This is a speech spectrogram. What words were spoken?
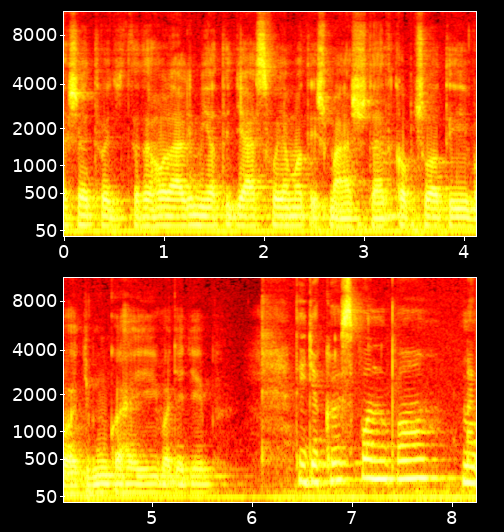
eset, vagy tehát a halál miatt egy gyász folyamat és más, tehát kapcsolati, vagy munkahelyi, vagy egyéb? Így a központban, meg,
